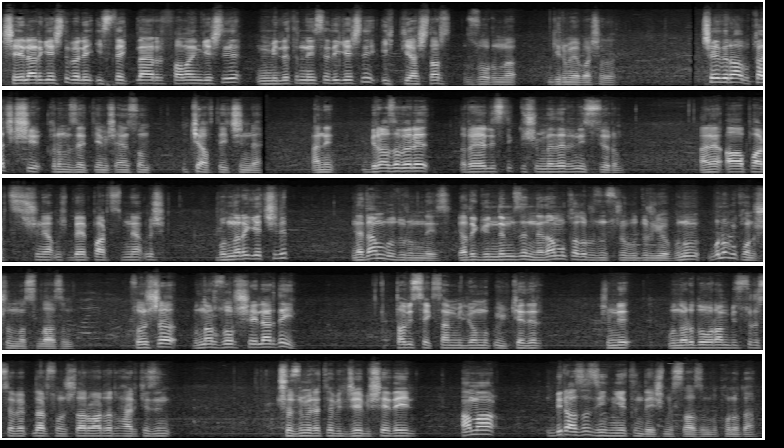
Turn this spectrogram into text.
şeyler geçti böyle istekler falan geçti. Milletin ne istediği geçti. ihtiyaçlar zoruna girmeye başladı. Çevir abi kaç kişi kırmızı et yemiş en son iki hafta içinde. Hani biraz da böyle realistik düşünmelerini istiyorum. Hani A partisi şunu yapmış, B partisi bunu yapmış. Bunları geçilip neden bu durumdayız? Ya da gündemimizde neden bu kadar uzun süre bu duruyor? Bunu bunu mu konuşulması lazım? Sonuçta bunlar zor şeyler değil. Tabii 80 milyonluk ülkedir. Şimdi bunları doğuran bir sürü sebepler, sonuçlar vardır. Herkesin çözüm üretebileceği bir şey değil. Ama biraz da zihniyetin değişmesi lazım bu konuda.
